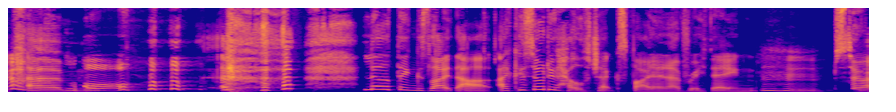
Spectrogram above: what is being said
um, oh. Little things like that. I can still do health checks fine and everything. Mm-hmm. So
